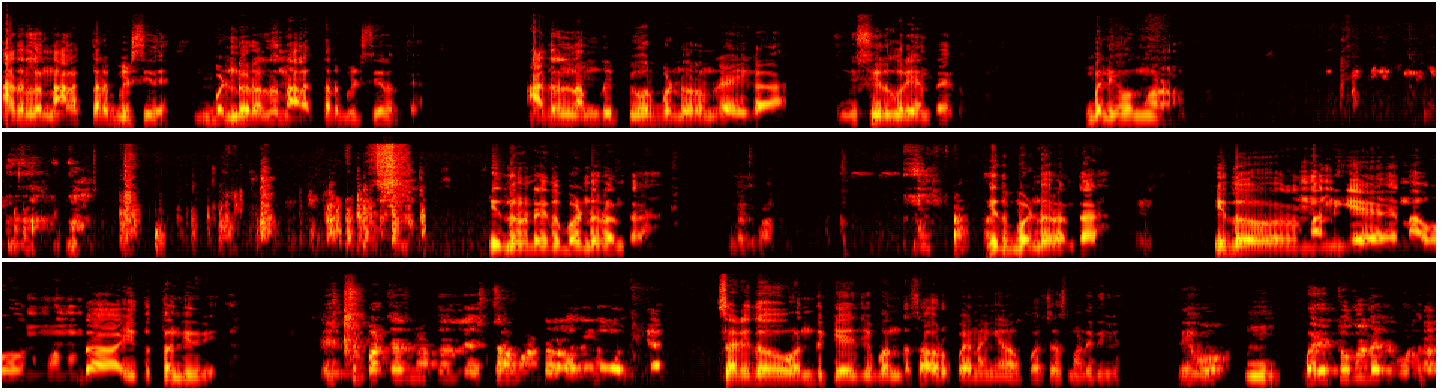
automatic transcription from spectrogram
ಅದರಲ್ಲೂ ನಾಲ್ಕು ತರ ಬಿಡಿಸಿದೆ. ಬಂಡೂರಲ್ಲೂ ನಾಲ್ಕು ತರ ಬಿಡಿಸಿರುತ್ತೆ. ಅದ್ರಲ್ಲಿ ನಮ್ದು ಪ್ಯೂರ್ ಬಂಡೂರು ಅಂದ್ರೆ ಈಗ ಸಿರಿಗುರಿ ಅಂತ ಇದು. ಬನ್ನಿ ಹೋಗಿ ನೋಡೋಣ. ಇದು ನೋಡ್ರಿ ಇದು ಬಂಡೂರ್ ಅಂತ. ಇದು ಬಂಡೂರ್ ಅಂತ. ಇದು ನನಗೆ ನಾವು ಒಂದು ಐದು ತಂದಿದ್ವಿ. ಸರ್ ಇದು ಒಂದು ಕೆ ಜಿ ಬಂದು ಸಾವಿರ ರೂಪಾಯಿ ನಂಗೆ ನಾವು ಪರ್ಚೇಸ್ ಮಾಡಿದೀವಿ. ನೀವು? ಕೊಡ್ತಾರ?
